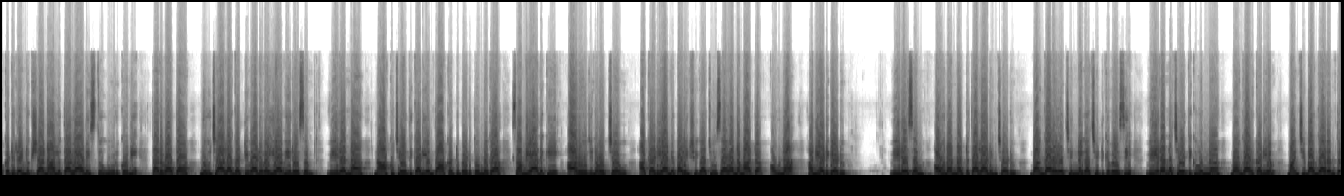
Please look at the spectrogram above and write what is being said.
ఒకటి రెండు క్షణాలు తలాడిస్తూ ఊరుకొని తర్వాత నువ్వు చాలా గట్టివాడివయ్యా వీరేశం. వీరన్న నాకు చేతి కడియం తాకట్టు పెడుతుండగా సమయానికి ఆ రోజున వచ్చావు. ఆ కడియాన్ని పరీక్షగా చూశావన్నమాట. అవునా? అని అడిగాడు. వీరేశం అవునన్నట్టు తలాడించాడు. బంగారయ్య చిన్నగా చిటికి వేసి వీరన్న చేతికి ఉన్న బంగారు కడియం మంచి బంగారంతో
